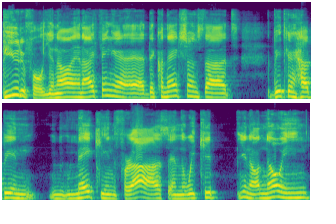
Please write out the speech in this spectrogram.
beautiful, you know. And I think uh, the connections that Bitcoin have been making for us, and we keep, you know, knowing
